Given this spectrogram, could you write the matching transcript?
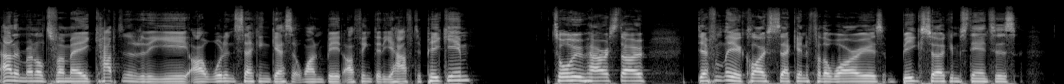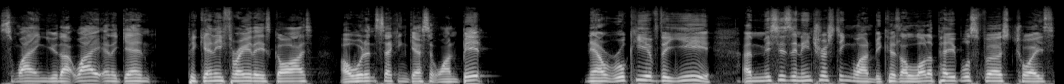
Adam Reynolds for me, captain of the year. I wouldn't second guess it one bit. I think that you have to pick him. Tohu Harris, though, definitely a close second for the Warriors. Big circumstances swaying you that way. And again, pick any three of these guys. I wouldn't second guess it one bit. Now, rookie of the year. And this is an interesting one because a lot of people's first choice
